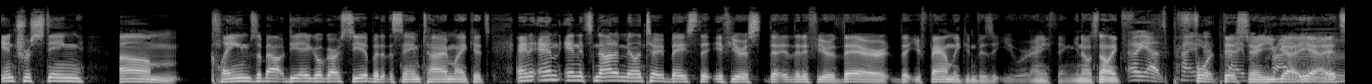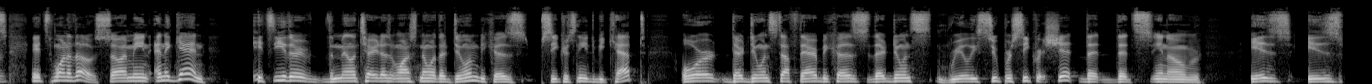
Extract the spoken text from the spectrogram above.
interesting um, claims about Diego Garcia, but at the same time, like it's and and and it's not a military base that if you're that, that if you're there that your family can visit you or anything. You know, it's not like Oh yeah, it's private. Fort this. private, you got private. yeah. It's it's one of those. So I mean, and again, it's either the military doesn't want us to know what they're doing because secrets need to be kept. Or they're doing stuff there because they're doing really super secret shit that that's you know is is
